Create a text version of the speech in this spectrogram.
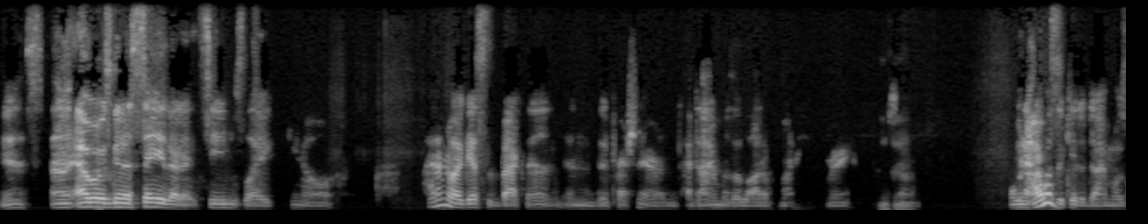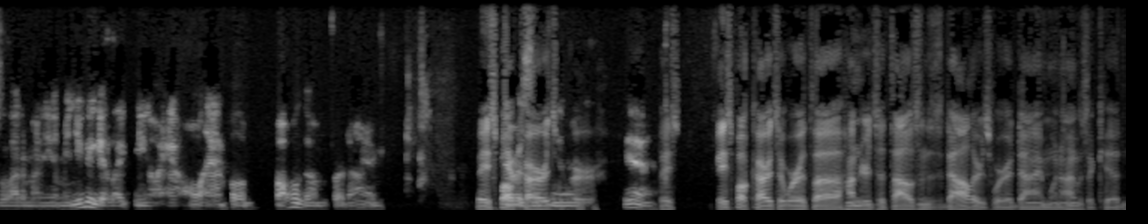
Yes. Uh, I was going to say that it seems like, you know, I don't know, I guess back then in the Depression era, a dime was a lot of money, right? Mm-hmm. So when I was a kid, a dime was a lot of money. I mean, you could get like you know a whole handful of bubble gum for a dime. Baseball was, cards you know, yeah. Base, Baseball cards are worth uh, hundreds of thousands of dollars, were a dime when I was a kid,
